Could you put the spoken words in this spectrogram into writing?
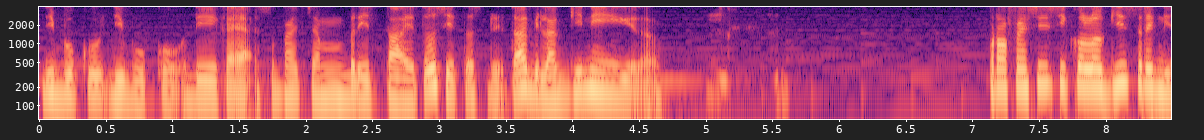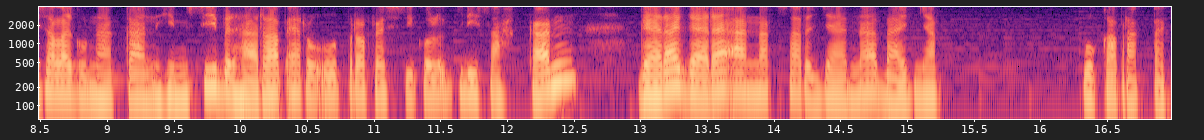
di buku di buku di kayak semacam berita itu situs berita bilang gini gitu. Profesi psikologi sering disalahgunakan. HIMSI berharap RUU profesi psikologi disahkan gara-gara anak sarjana banyak buka praktek.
